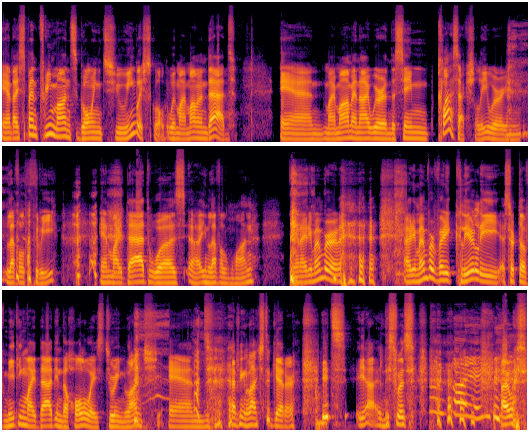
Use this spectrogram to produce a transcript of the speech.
And I spent three months going to English school with my mom and dad and my mom and I were in the same class actually. We are in level three, and my dad was uh, in level one. And I remember, I remember very clearly, uh, sort of meeting my dad in the hallways during lunch and having lunch together. It's yeah, this was. I was,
